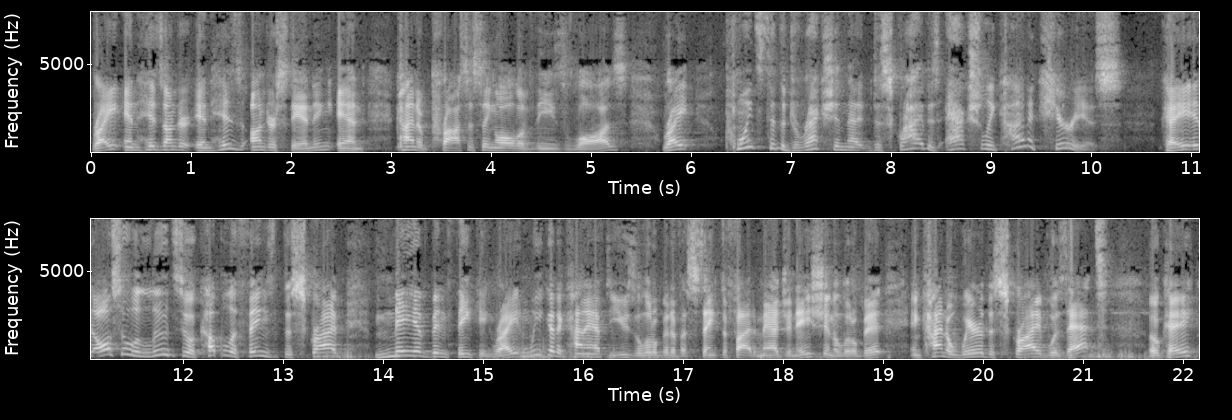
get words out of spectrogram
right, and his, under, and his understanding and kind of processing all of these laws, right, points to the direction that the scribe is actually kind of curious. Okay, it also alludes to a couple of things that the scribe may have been thinking, right? And we got to kind of have to use a little bit of a sanctified imagination a little bit and kind of where the scribe was at. Okay,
